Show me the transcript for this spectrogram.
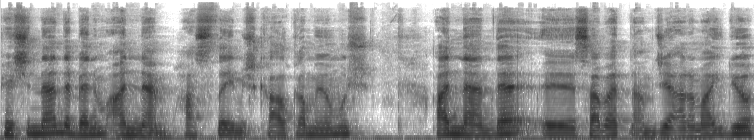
peşinden de benim annem hastaymış kalkamıyormuş. Annem de e, Sabahattin amcayı aramaya gidiyor.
